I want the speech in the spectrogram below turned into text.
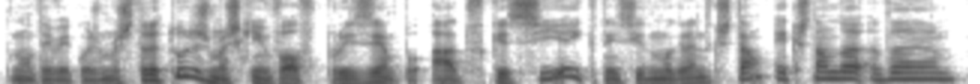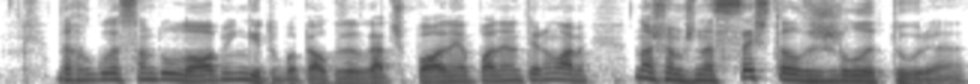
que não tem a ver com as magistraturas, mas que envolve, por exemplo, a advocacia e que tem sido uma grande questão, é a questão da, da, da regulação do lobbying e do papel que os advogados podem ou podem não ter no lobbying. Nós vamos na sexta legislatura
